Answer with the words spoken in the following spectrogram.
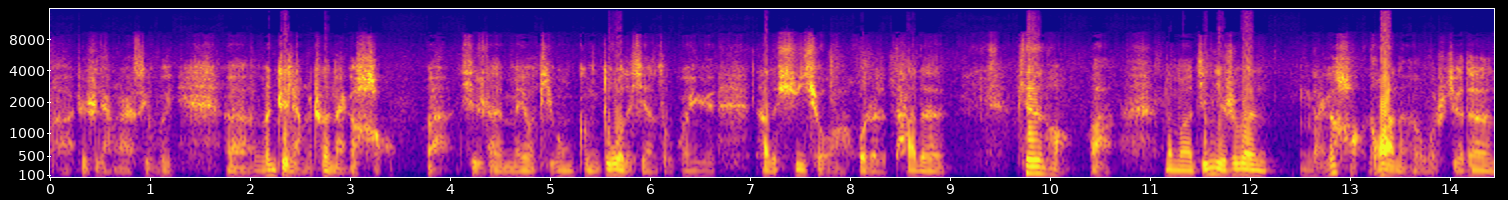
啊，这是两个 SUV。呃，问这两个车哪个好？啊，其实他没有提供更多的线索，关于他的需求啊，或者他的偏好啊。那么仅仅是问哪个好的话呢？我是觉得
